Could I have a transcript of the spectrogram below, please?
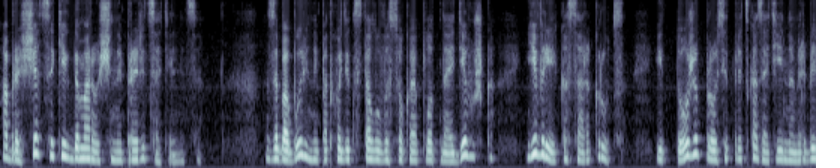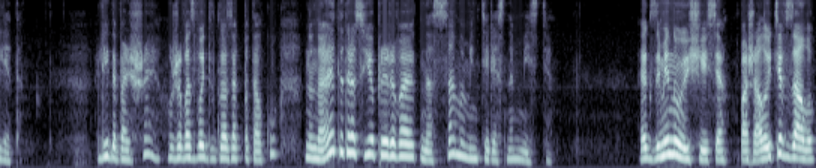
обращаться к их доморощенной прорицательнице. За Бабуриной подходит к столу высокая плотная девушка, еврейка Сара Круц, и тоже просит предсказать ей номер билета. Лида Большая уже возводит глаза к потолку, но на этот раз ее прерывают на самом интересном месте. «Экзаменующиеся, пожалуйте в залу!»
